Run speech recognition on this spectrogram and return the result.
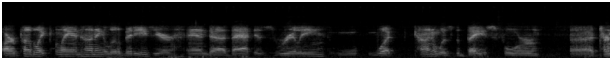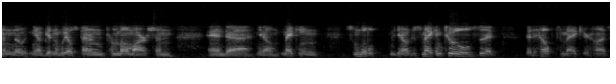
our public land hunting a little bit easier. And uh, that is really what kind of was the base for uh, turning the you know getting the wheels spinning for Momarsh and and uh, you know making some little you know just making tools that that help to make your hunts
